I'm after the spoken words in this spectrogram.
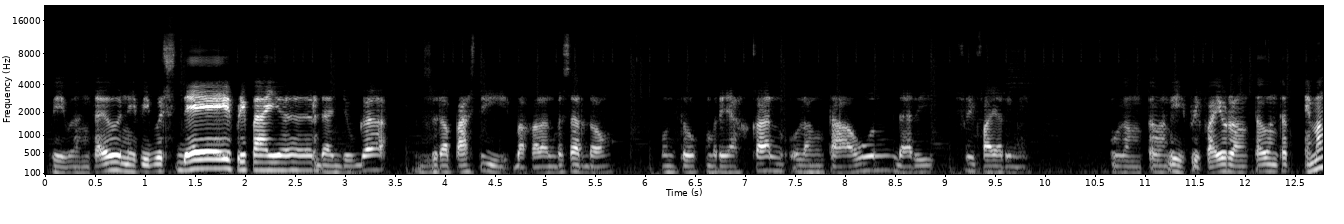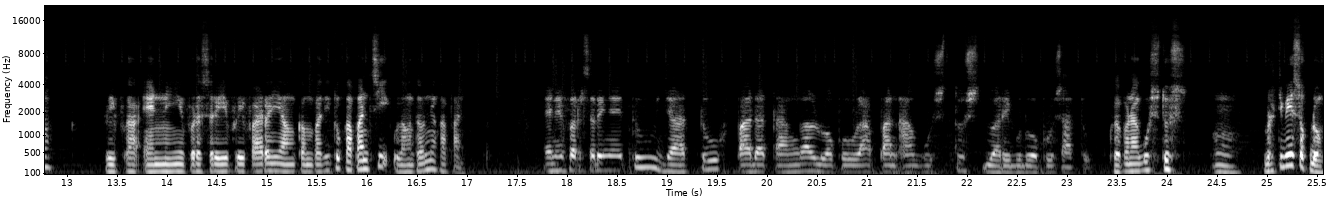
Wih, ulang tahun nih, happy birthday Free Fire. dan juga Hmm. sudah pasti bakalan besar dong untuk meriahkan ulang tahun dari Free Fire ini Ulang tahun, ih Free Fire ulang tahun. Tapi emang Free Fire anniversary Free Fire yang keempat itu kapan sih? Ulang tahunnya kapan? anniversary-nya itu jatuh pada tanggal 28 Agustus 2021 8 Agustus. Hmm, Berarti besok dong.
